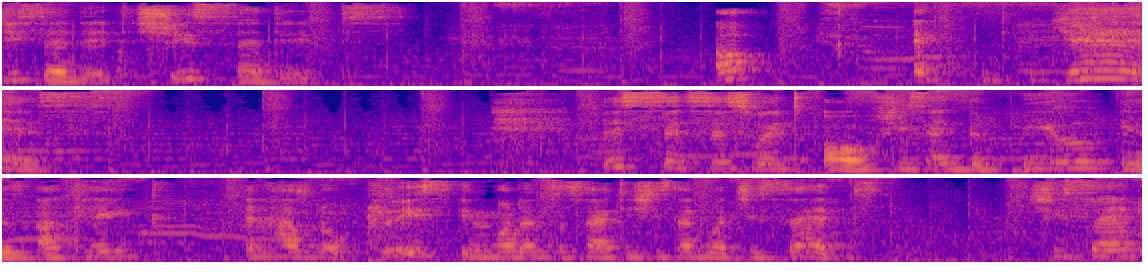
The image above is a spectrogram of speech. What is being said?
She said it. She said it. Oh, eh, yes. This sis went off. She said the bill is archaic and has no place in modern society. She said what she said. She said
